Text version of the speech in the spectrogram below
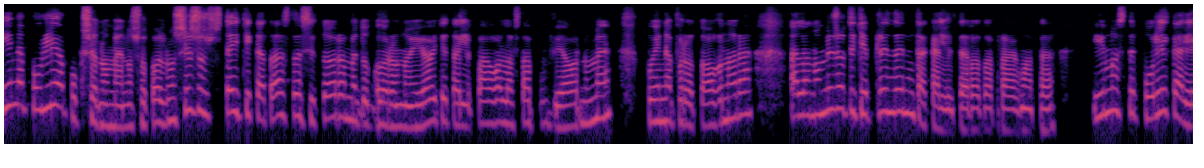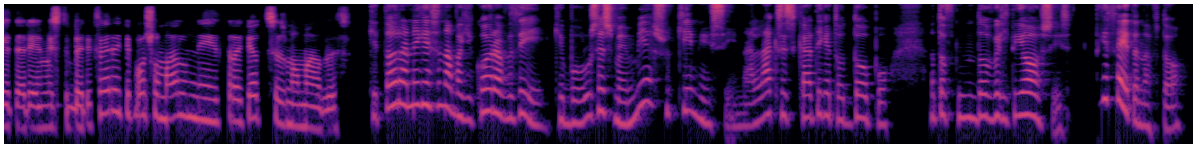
είναι πολύ αποξενωμένος ο κόσμος. Ίσως φταίει και η κατάσταση τώρα με τον κορονοϊό και τα λοιπά, όλα αυτά που βιώνουμε, που είναι πρωτόγνωρα, αλλά νομίζω ότι και πριν δεν ήταν καλύτερα τα πράγματα. Είμαστε πολύ καλύτεροι εμείς στην περιφέρεια και πόσο μάλλον οι στρατιώτισες μαμάδες. Και τώρα ανοίγεις ένα μαγικό ραβδί και μπορούσες με μία σου κίνηση να αλλάξεις κάτι για τον τόπο, να το, να το βελτιώσεις. Τι θα ήταν αυτό;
